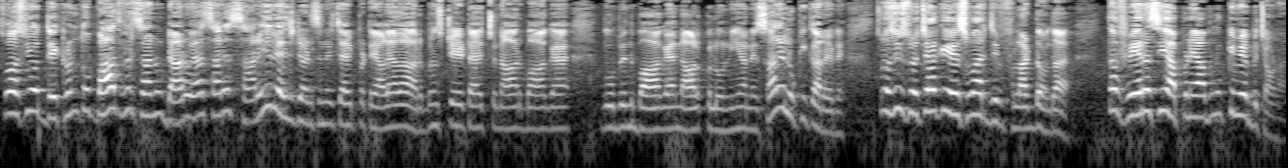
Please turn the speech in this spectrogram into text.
ਸੋ ਅਸੀਂ ਉਹ ਦੇਖਣ ਤੋਂ ਬਾਅਦ ਫਿਰ ਸਾਨੂੰ ਡਰ ਹੋਇਆ, ਸਾਰੇ ਸਾਰੇ ਰੈਜ਼ੀਡੈਂਟਸ ਨੇ, ਚਾਹੇ ਪਟਿਆਲਾ ਦਾ ਅਰਬਨ ਸਟੇਟ ਹੈ, ਚਨਾਰ ਬਾਗ ਹੈ, ਗੋਬਿੰਦ ਬਾਗ ਹੈ, ਨਾਲ ਕਲੋਨੀਆਂ ਨੇ, ਸਾਰੇ ਲੋਕੀ ਕਰ ਰਹੇ ਨੇ। ਸੋ ਅਸੀਂ ਸੋਚਿਆ ਕਿ ਇਸ ਵਾਰ ਜੇ ਫਲੱਡ ਆਉਂਦਾ ਤਾਂ ਫਿਰ ਅਸੀਂ ਆਪਣੇ ਆਪ ਨੂੰ ਕਿਵੇਂ ਬਚਾਉਣਾ?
